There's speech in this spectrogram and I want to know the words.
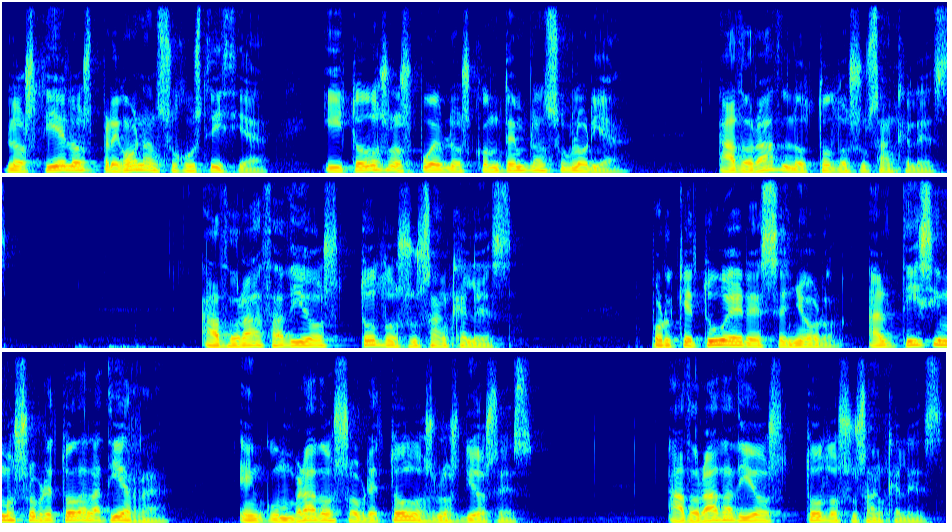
Los cielos pregonan su justicia, y todos los pueblos contemplan su gloria. Adoradlo todos sus ángeles. Adorad a Dios todos sus ángeles. Porque tú eres, Señor, altísimo sobre toda la tierra, encumbrado sobre todos los dioses. Adorad a Dios todos sus ángeles.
